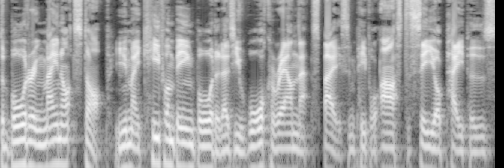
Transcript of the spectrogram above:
the bordering may not stop. You may keep on being boarded as you walk around that space and people ask to see your papers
